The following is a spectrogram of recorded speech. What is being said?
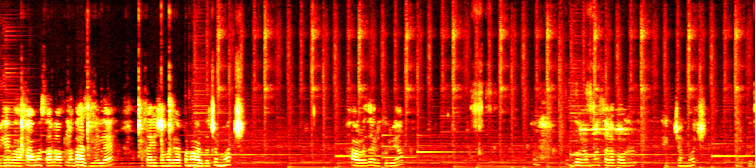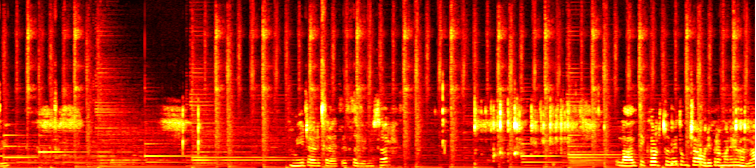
हे बघा हा मसाला आपला भाजलेला आहे. आता ह्याच्यामध्ये आपण अर्धा चम्मच हळद ॲड करूया. गरम मसाला पावडर एक चम्मच ॲड करूया. मीठ ॲड करायचं आहे चवीनुसार. लाल तिखट तुम्ही तुमच्या आवडीप्रमाणे घाला.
